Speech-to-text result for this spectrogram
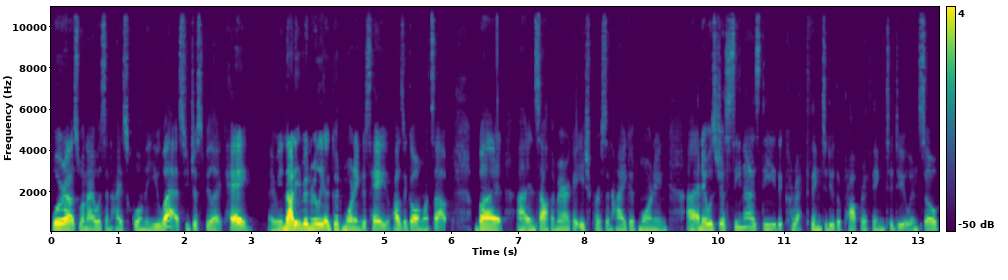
Whereas when I was in high school in the US, you'd just be like, hey, I mean, not even really a good morning, just hey, how's it going? What's up? But uh, in South America, each person, hi, good morning, uh, and it was just seen as the the correct thing to do, the proper thing to do. And so,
